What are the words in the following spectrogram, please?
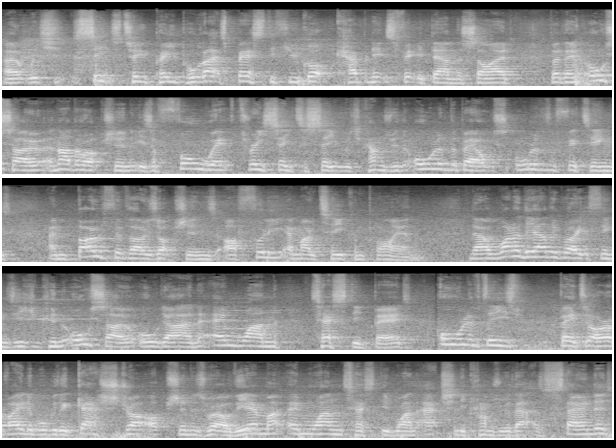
uh, which seats two people. That's best if you've got cabinets fitted down the side. But then also another option is a full width three seater seat, which comes with all of the belts, all of the fittings, and both of those options are fully MOT compliant. Now, one of the other great things is you can also order an M1 tested bed. All of these beds are available with a gas strut option as well. The M1 tested one actually comes with that as standard.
